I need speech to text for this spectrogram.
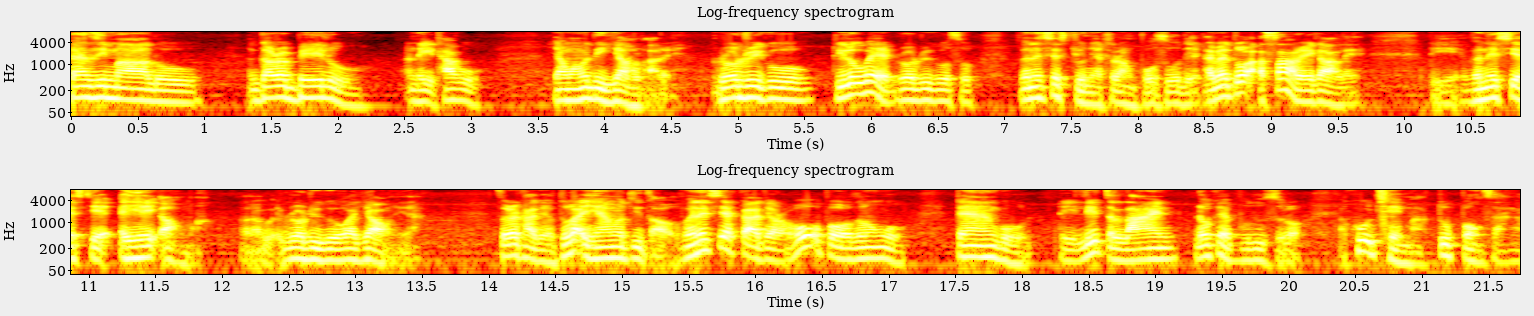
ဘန်ဇီမာလိုဂါရဘေးလိုအနေထားကိုရောင်မမသိရောက်လာတယ်ရိုဒရီဂိုဒီလိုပဲရိုဒရီဂိုဆို Vinicius Junior ထက်အောင်ပိုဆိုးတယ်ဒါပေမဲ့သူကအစတွေကလည်းဒီ Vinicius ရဲ့အရေးအောင်မှာ ရိုဒရီဂိုကရောက်နေတာဆိုတဲ့ခါကျတော့သူကအရန်မသိတော့ဘူး Vinicius ကကြတော့ဟိုအပေါ်ဆုံးကိုတန်းကိုဒီ lead the line လောက်ခဲ့ဘူးဆိုတော့အခုအချိန်မှာသူ့ပုံစံက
